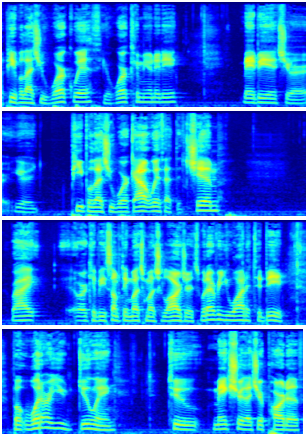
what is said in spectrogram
the people that you work with, your work community. Maybe it's your your people that you work out with at the gym right? Or it can be something much, much larger. It's whatever you want it to be. But what are you doing to make sure that you're part of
